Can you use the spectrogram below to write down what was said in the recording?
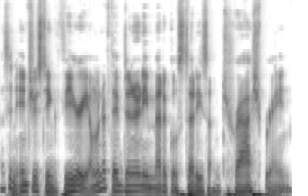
That's an interesting theory. I wonder if they've done any medical studies on trash brain.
